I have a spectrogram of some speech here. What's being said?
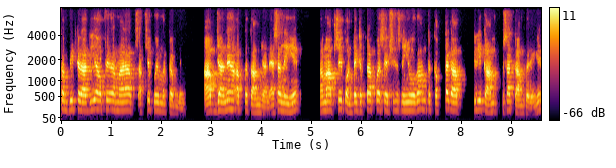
कंप्लीट करा दिया और फिर हमारा आपसे कोई मतलब नहीं। आप जाने, आपका काम जाने। ऐसा नहीं है। हम आपसे कांटेक्ट जब तक आपका सेक्शन नहीं होगा, हम तक कब तक आपके लिए काम, के साथ काम करेंगे।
